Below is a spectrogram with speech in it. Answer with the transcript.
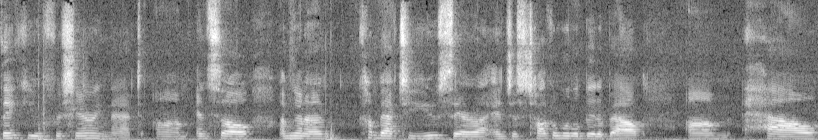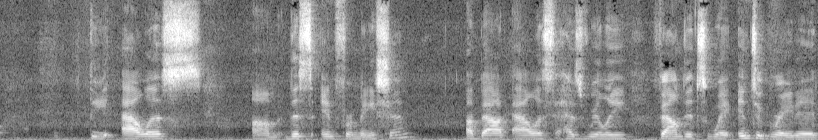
Thank you for sharing that. Um, and so I'm going to come back to you, Sarah, and just talk a little bit about um, how the Alice, um, this information about Alice has really found its way integrated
